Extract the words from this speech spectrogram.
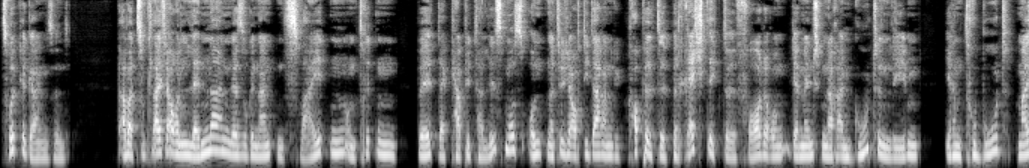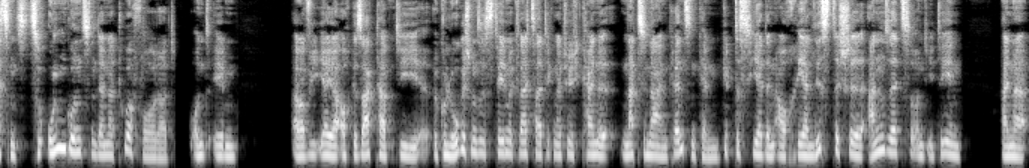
zurückgegangen sind. Aber zugleich auch in Ländern der sogenannten zweiten und dritten Welt der Kapitalismus und natürlich auch die daran gekoppelte, berechtigte Forderung der Menschen nach einem guten Leben ihren Tribut meistens zu Ungunsten der Natur fordert und eben aber wie ihr ja auch gesagt habt, die ökologischen Systeme gleichzeitig natürlich keine nationalen Grenzen kennen. Gibt es hier denn auch realistische Ansätze und Ideen einer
